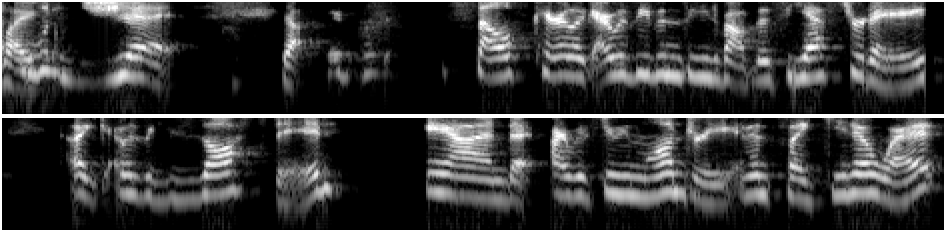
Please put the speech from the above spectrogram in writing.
Like, legit. Yeah. It's self care. Like I was even thinking about this yesterday. Like I was exhausted and I was doing laundry. And it's like, you know what?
